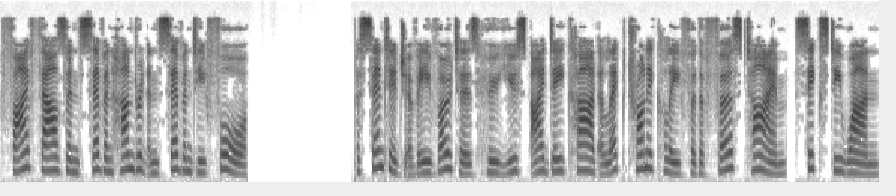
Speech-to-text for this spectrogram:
5,774 Percentage of e-voters who used ID card electronically for the first time, 61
